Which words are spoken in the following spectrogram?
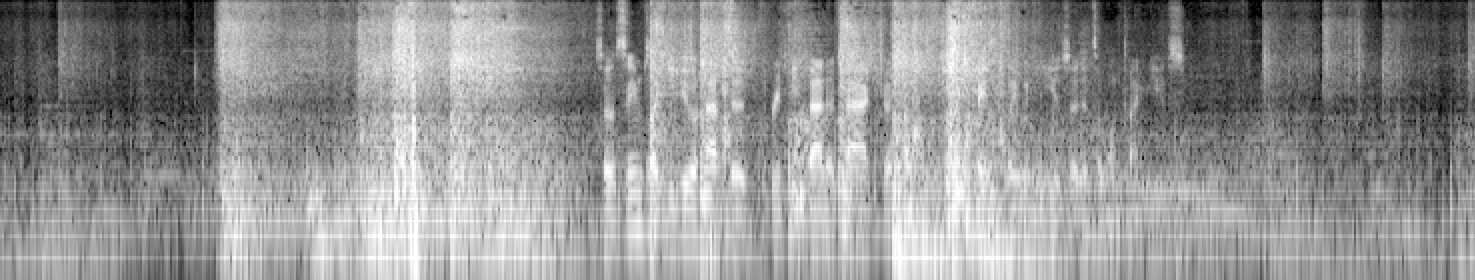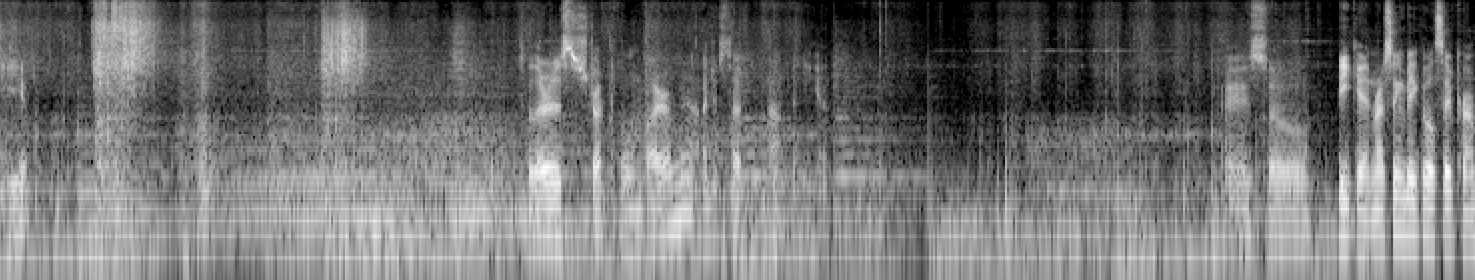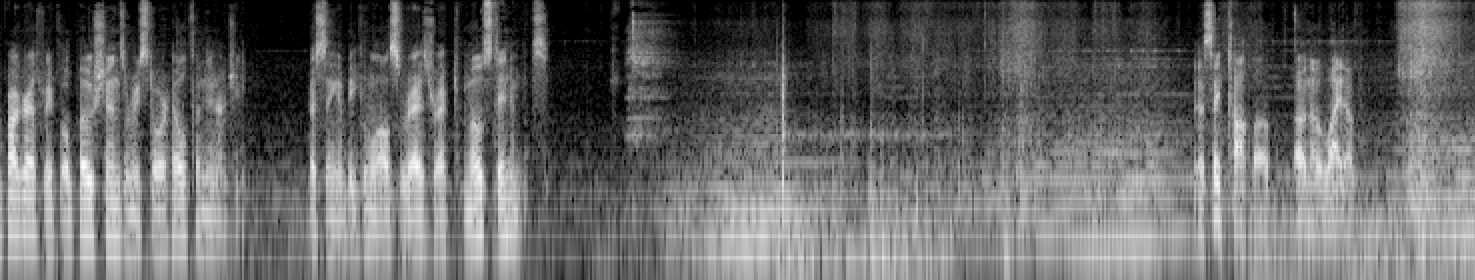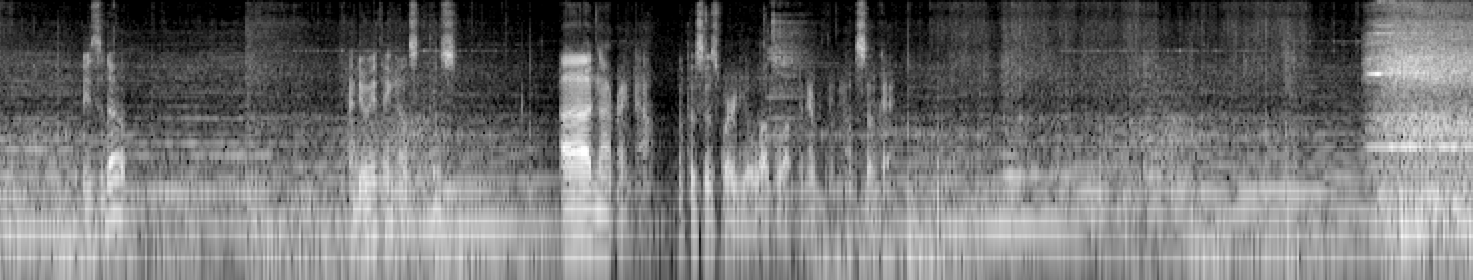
So it seems like you do have to repeat that attack a couple like basically when you use it, it's a one-time use. Yep. So there is destructible environment. I just haven't found any yet. Okay, so beacon. Resting beacon will save current progress, refill potions, and restore health and energy. Resting a beacon will also resurrect most enemies. Did I say top up? Oh no, light up. Is it up? Can I do anything else with these? Uh, not right now. But this is where you'll level up and everything else. Okay.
